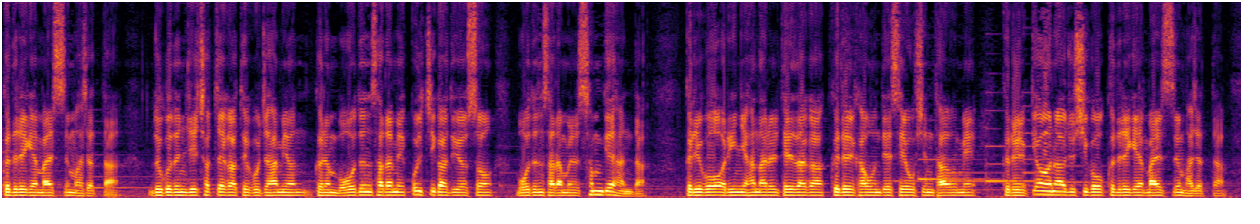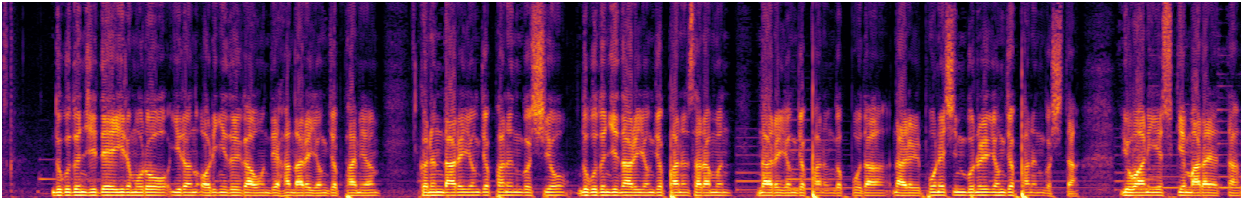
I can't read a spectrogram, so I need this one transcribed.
그들에게 말씀하셨다. 누구든지 첫째가 되고자 하면 그는 모든 사람의 꼴찌가 되어서 모든 사람을 섬게 한다. 그리고 어린이 하나를 데려다가 그들 가운데 세우신 다음에 그를 껴안아 주시고 그들에게 말씀하셨다. 누구든지 내 이름으로 이런 어린이들 가운데 하나를 영접하면 그는 나를 영접하는 것이요 누구든지 나를 영접하는 사람은 나를 영접하는 것보다 나를 보내신 분을 영접하는 것이다. 요한이 예수께 말하였다.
